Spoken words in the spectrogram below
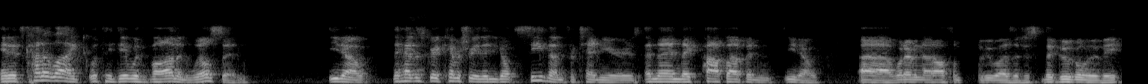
and it's kind of like what they did with Vaughn and Wilson. You know, they have this great chemistry, and then you don't see them for ten years, and then they pop up and you know, uh, whatever that awful movie was, just the Google movie,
